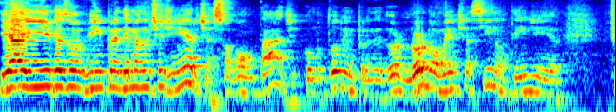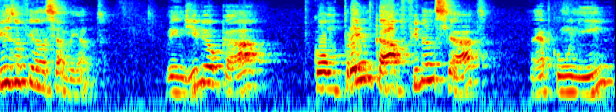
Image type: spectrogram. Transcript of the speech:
E aí resolvi empreender, mas não tinha dinheiro, tinha só vontade, como todo empreendedor, normalmente assim, não tem dinheiro. Fiz um financiamento, vendi meu carro, comprei um carro financiado, na época um Ninho,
